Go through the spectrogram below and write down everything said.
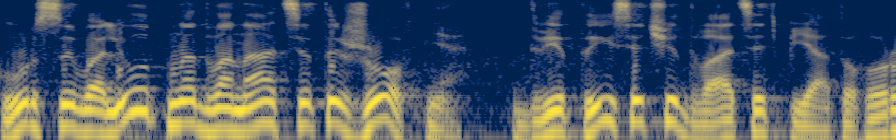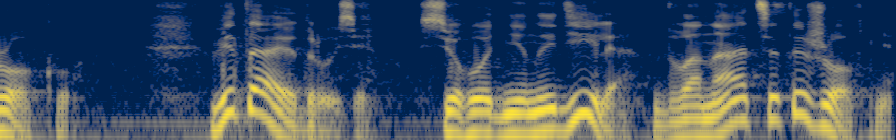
Курси валют на 12 жовтня 2025 року. Вітаю, друзі! Сьогодні неділя, 12 жовтня.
